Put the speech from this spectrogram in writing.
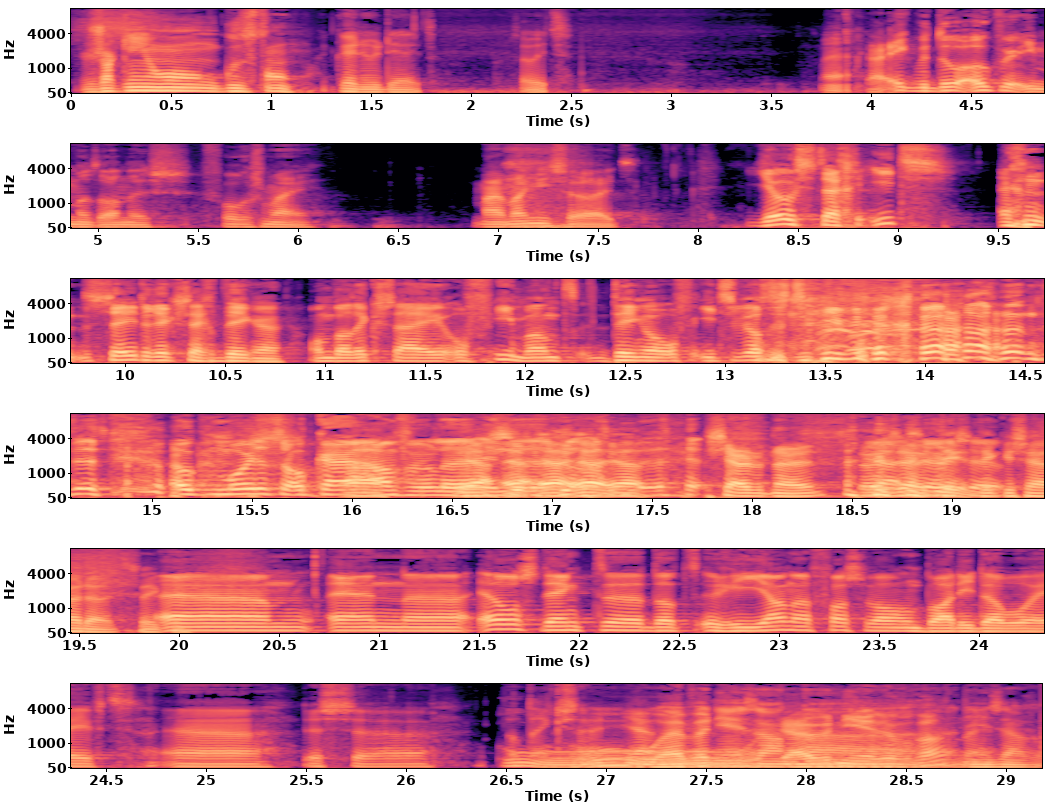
Jacques Gouston. Ik weet niet hoe die heet. Zoiets. Ja, ik bedoel ook weer iemand anders, volgens mij. Maar maakt niet zo uit. Joost zegt iets en Cedric zegt dingen. Omdat ik zei of iemand dingen of iets wilde typen. dus ook mooi dat ze elkaar Ja. aanvullen. Ja, in de- ja, ja, ja. Shout-out naar hen. Sowieso, dikke shout-out. Zeker. Ehm, en eh, Els denkt eh, dat Rihanna vast wel een body double heeft. Eh, dus eh dat denk ik. Oeh, hebben we niet eens aan, Daar hebben we het niet eh, eens over gehad, niet eens aan-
